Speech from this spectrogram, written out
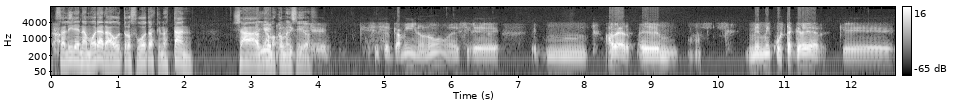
ah. salir a enamorar a otros u otras que no están ya, digamos, convencidos? Que, ese es el camino, ¿no? Es decir, eh, mm, a ver, eh, me, me cuesta creer que,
